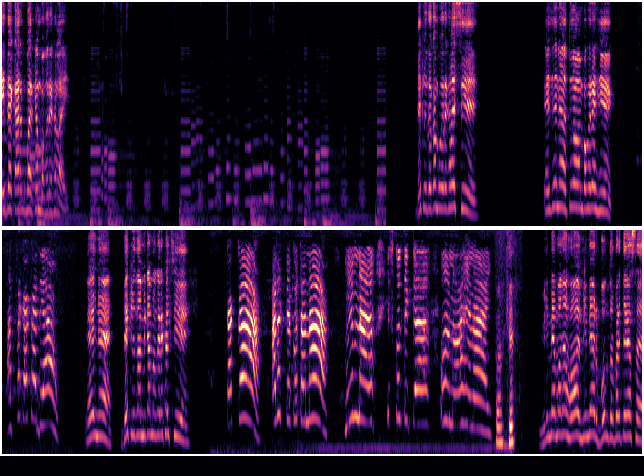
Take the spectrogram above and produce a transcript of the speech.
এই দেখ আরেকবার কেমন করে খেলাই। দেখলি তো করে খেলাইছি। এই যে না তুই আম করে হিক। আচ্ছা কাকা দাও। এই না দেখলি তো আমি কাম করে খেলছি। কাকা আরেকটা কথা না মিম না স্কুল থেকে ও না হে নাই। ওকে। মিমে মনে হয় মিমের বন্ধুর বাড়িতে গেছে।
